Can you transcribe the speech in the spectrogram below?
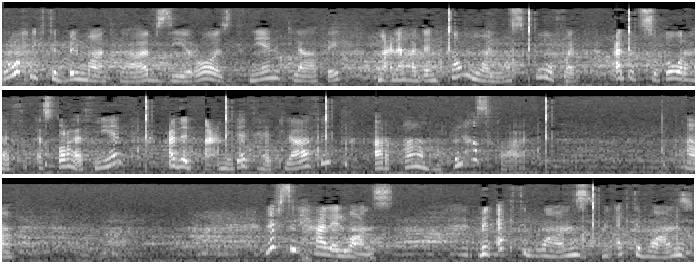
نروح نكتب بالماتلاب zeros اثنين ثلاثة معناها دا نكون مصفوفة عدد سطورها أسطرها اثنين عدد أعمدتها ثلاثة أرقامها كلها صفارة. ها؟ نفس الحالة الوانز من اكتب وانز من اكتب وانز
